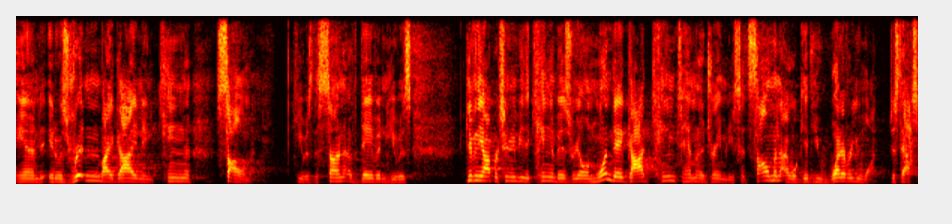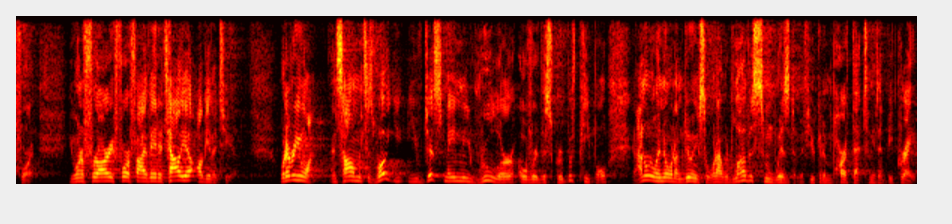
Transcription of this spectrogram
and it was written by a guy named King Solomon. He was the son of David, and he was given the opportunity to be the king of Israel. And one day, God came to him in a dream, and he said, Solomon, I will give you whatever you want. Just ask for it. You want a Ferrari 458 Italia? I'll give it to you whatever you want. And Solomon says, Well, you, have just made me ruler over this group of people, and I don't really know what I'm doing, so what I would love is some wisdom. If you could impart that to me, that'd be great.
